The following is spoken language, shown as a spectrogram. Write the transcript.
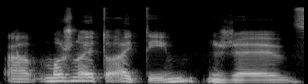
A možno je to aj tým, že v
